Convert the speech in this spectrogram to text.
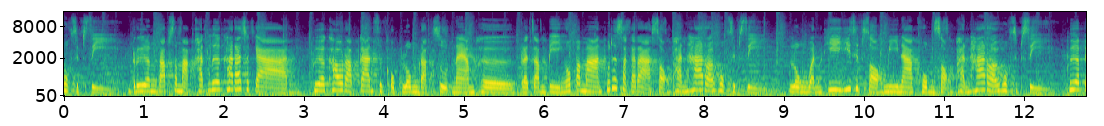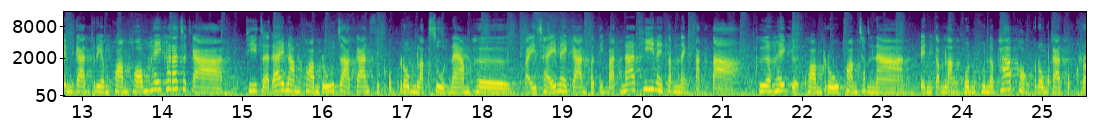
2564 เรื่องรับสมัครคัดเลือกข้าราชการ พื่อเข้ารับการฝึกอบรมหลักสูตรในอำเภอ ประจำปีงบประมาณพุทธศักราช 2564 ลงวันที่ 22 มีนาคม 2564 เพื่อเป็นการเตรียมความพร้อมให้ข้าราชการ ที่จะได้นำความรู้จากการฝึกอบรมหลักสูตรในอำเภอ ไปใช้ในการปฏิบัติหน้าที่ในตำแหน่งต่างๆ เพื่อให้เกิดความรู้ความชำนาญ เป็นกำลังคนคุณภาพของกรมการปกคร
